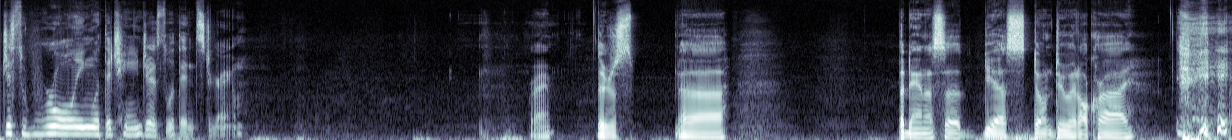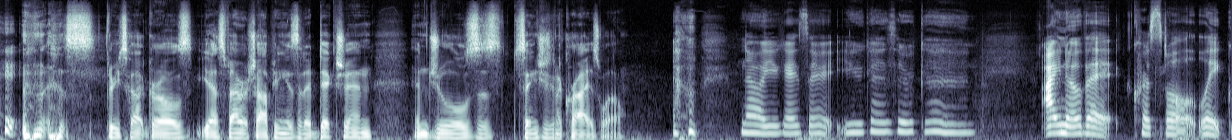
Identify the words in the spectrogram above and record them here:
just rolling with the changes with Instagram. Right. There's uh Banana said, Yes, don't do it, I'll cry. Three Scott girls, yes, fabric shopping is an addiction, and Jules is saying she's gonna cry as well. no, you guys are you guys are good. I know that Crystal, like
